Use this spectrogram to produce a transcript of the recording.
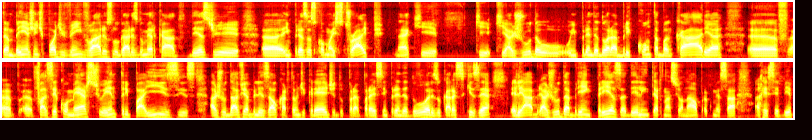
também a gente pode ver em vários lugares do mercado, desde uh, empresas como a Stripe, né, que, que, que ajuda o, o empreendedor a abrir conta bancária, uh, fazer comércio entre países, ajudar a viabilizar o cartão de crédito para esses empreendedores. O cara, se quiser, ele abre, ajuda a abrir a empresa dele internacional para começar a receber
